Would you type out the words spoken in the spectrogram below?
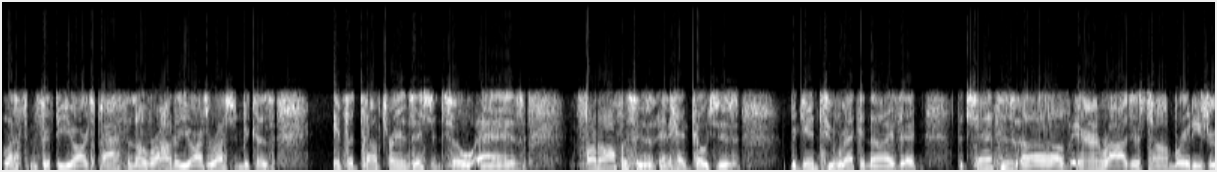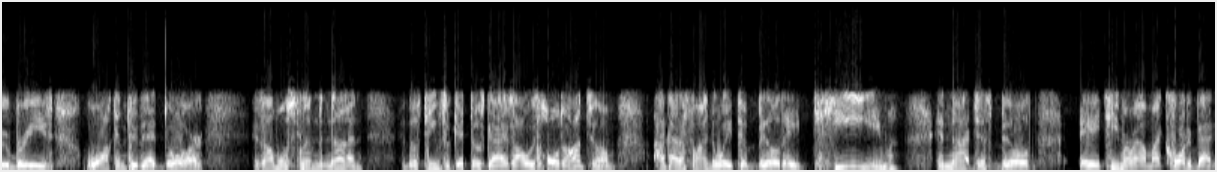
less than 50 yards passing, over 100 yards rushing, because it's a tough transition. So as front offices and head coaches begin to recognize that the chances of Aaron Rodgers, Tom Brady, Drew Brees walking through that door is almost slim to none, and those teams who get those guys always hold on to them. I got to find a way to build a team and not just build a team around my quarterback,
